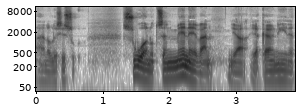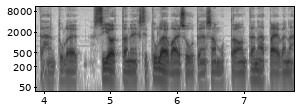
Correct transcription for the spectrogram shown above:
hän olisi su- suonut sen menevän. Ja, ja käy niin, että hän tulee sijoittaneeksi tulevaisuutensa, mutta on tänä päivänä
